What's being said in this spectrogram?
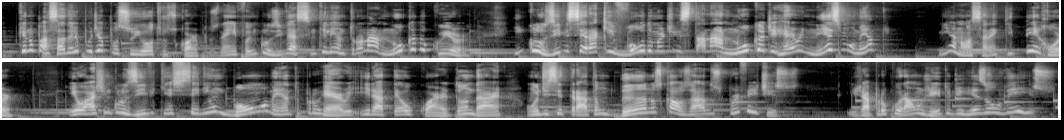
Porque no passado ele podia possuir outros corpos, né? E foi inclusive assim que ele entrou na nuca do Quirrell. Inclusive, será que Voldemort está na nuca de Harry nesse momento? Minha nossa, né? Que terror. Eu acho inclusive que este seria um bom momento para o Harry ir até o quarto andar, onde se tratam danos causados por feitiços, e já procurar um jeito de resolver isso.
